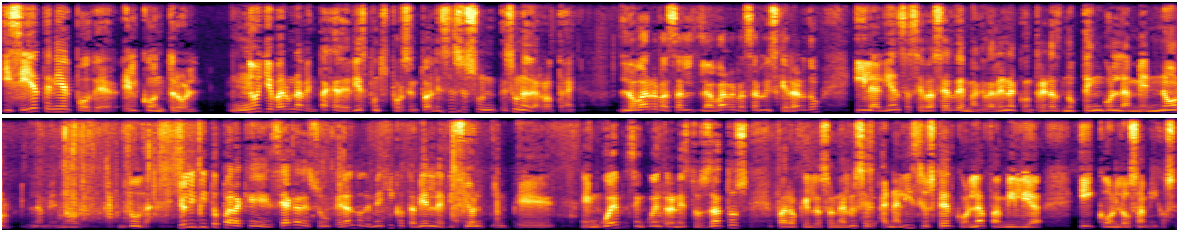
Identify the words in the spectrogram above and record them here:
Y si ella tenía el poder, el control, no llevar una ventaja de 10 puntos porcentuales, eso es, un, es una derrota. ¿eh? Lo va a rebasar, la va a rebasar Luis Gerardo y la alianza se va a hacer de Magdalena Contreras, no tengo la menor, la menor duda. Yo le invito para que se haga de su Heraldo de México también la edición eh, en web, se encuentran estos datos para que los analice, analice usted con la familia y con los amigos.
